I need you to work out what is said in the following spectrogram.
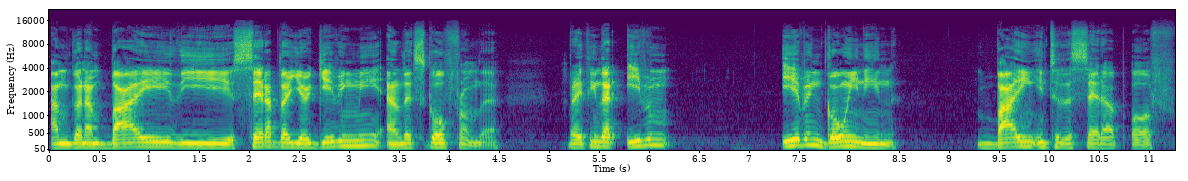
I'm gonna buy the setup that you're giving me and let's go from there. But I think that even even going in buying into the setup of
